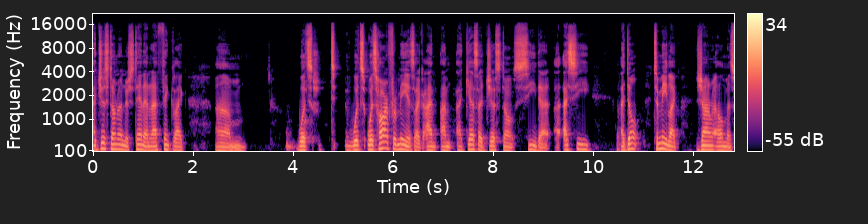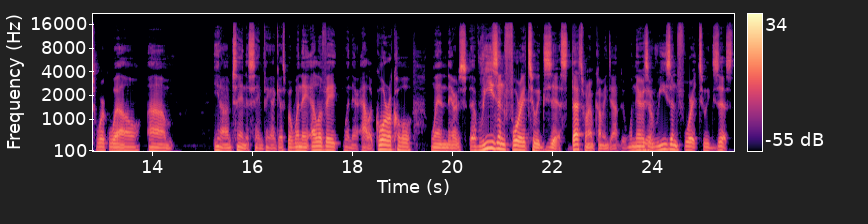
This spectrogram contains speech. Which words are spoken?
I just don't understand that, and I think like um, what's what's what's hard for me is like I'm I'm I guess I just don't see that. I, I see I don't to me like genre elements work well. Um, you know, I'm saying the same thing, I guess, but when they elevate, when they're allegorical, when there's a reason for it to exist, that's what I'm coming down to. When there's a reason for it to exist,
